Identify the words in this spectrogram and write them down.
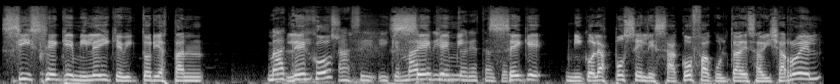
Sí sé que mi ley y que Victoria están Macri. lejos. Ah, sí, y que Macri sé, que, Victoria están sé que Nicolás Pose le sacó facultades a Villarruel.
